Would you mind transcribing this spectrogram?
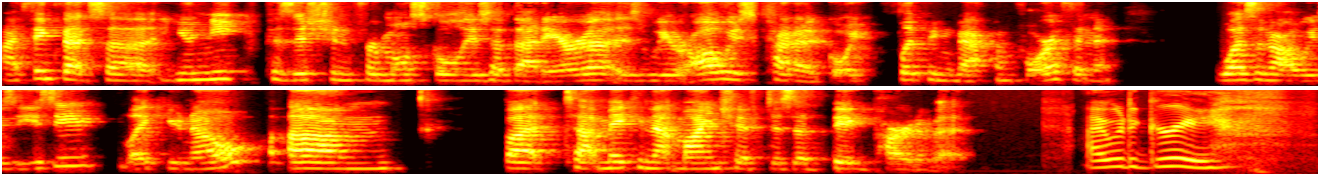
I think that's a unique position for most goalies of that era. Is we were always kind of going flipping back and forth, and it wasn't always easy, like you know. Um, but uh, making that mind shift is a big part of it. I would agree.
